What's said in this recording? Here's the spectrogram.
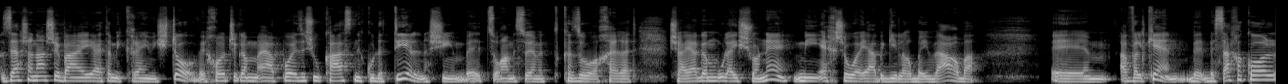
זה- השנה שבה היה את המקרה עם אשתו, ויכול להיות שגם היה פה איזשהו כעס נקודתי על נשים בצורה מסוימת כזו או אחרת, שהיה גם אולי שונה מאיך שהוא היה בגיל 44. אה, אבל כן, בסך הכל,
